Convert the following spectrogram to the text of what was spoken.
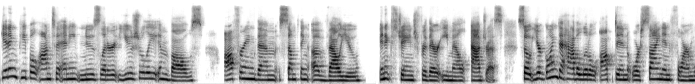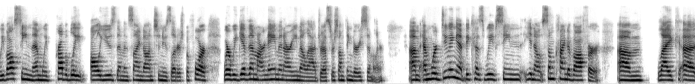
getting people onto any newsletter usually involves offering them something of value in exchange for their email address. So, you're going to have a little opt in or sign in form. We've all seen them. We've probably all used them and signed on to newsletters before, where we give them our name and our email address or something very similar. Um, and we're doing it because we've seen, you know, some kind of offer. Um, like uh,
